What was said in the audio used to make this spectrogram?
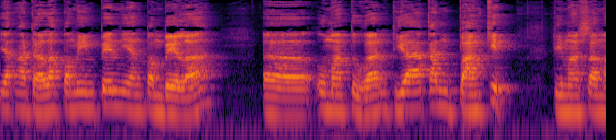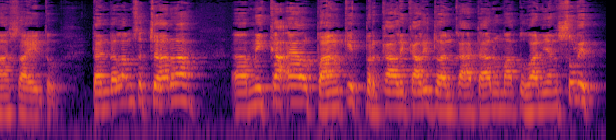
yang adalah pemimpin yang pembela uh, umat Tuhan, dia akan bangkit di masa-masa itu. Dan dalam sejarah uh, Mikael bangkit berkali-kali dalam keadaan umat Tuhan yang sulit.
